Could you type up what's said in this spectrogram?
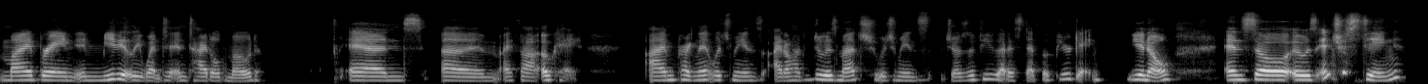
my brain immediately went to entitled mode and um i thought okay i'm pregnant which means i don't have to do as much which means joseph you got to step up your game you know and so it was interesting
